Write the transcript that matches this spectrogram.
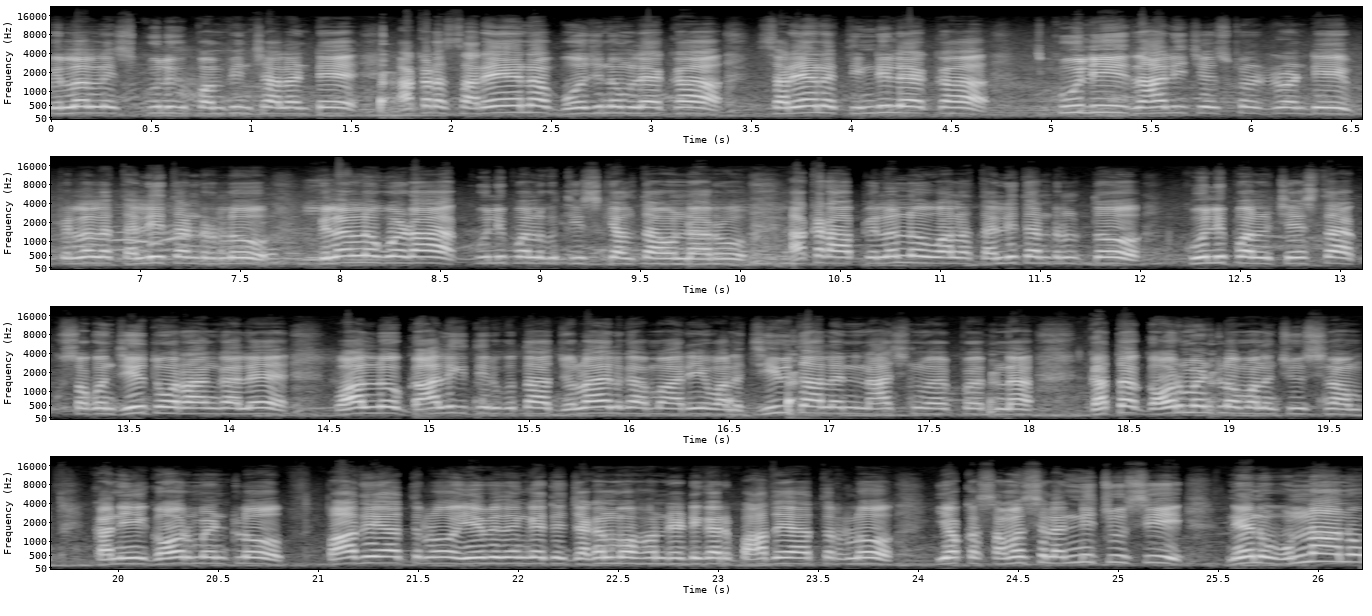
పిల్లల్ని స్కూల్కి పంపించాలంటే అక్కడ సరైన భోజనం లేక సరైన తిండి లేక కూలీ నాలి చేసుకున్నటువంటి పిల్లల తల్లిదండ్రులు పిల్లలను కూడా కూలి పనులకు తీసుకెళ్తా ఉన్నారు. అక్కడ ఆ పిల్లలు వాళ్ళ తల్లిదండ్రులతో కూలి పనులు చేస్తా సగం జీవితం రాగానే వాళ్ళు గాలికి తిరుగుతా జులాయిలుగా మారి వాళ్ళ జీవితాలన్నీ నాశనం అయిపోయిన గత గవర్నమెంట్లో మనం చూసినాం. కానీ ఈ గవర్నమెంట్లో పాదయాత్రలో ఏ విధంగా అయితే జగన్మోహన్ రెడ్డి గారి పాదయాత్రలో ఈ యొక్క సమస్యలన్నీ చూసి నేను ఉన్నాను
